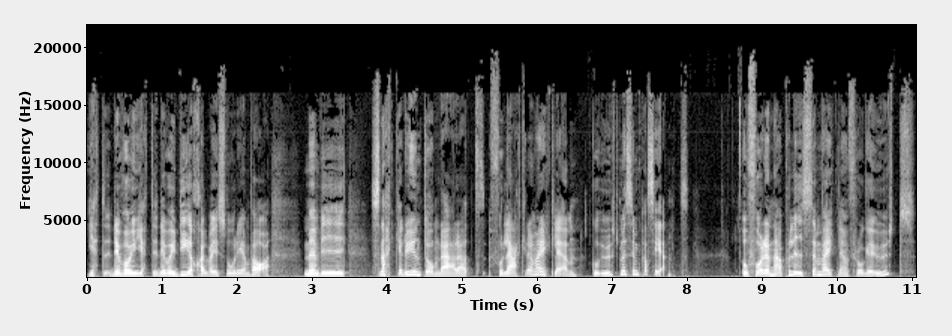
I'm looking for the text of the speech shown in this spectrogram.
Jätte, det, var ju jätte, det var ju det själva historien var. Men vi snackade ju inte om det här att få läkaren verkligen gå ut med sin patient. Och få den här polisen verkligen fråga ut.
